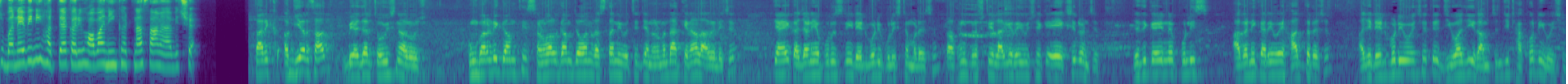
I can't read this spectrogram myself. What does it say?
જ બનેવીની હત્યા કરી હોવાની ઘટના સામે આવી છે. તારીખ અગિયાર સાત બે હજાર ચોવીસના રોજ કુંભારડી ગામથી સણવાલ ગામ જવાના રસ્તાની વચ્ચે જ્યાં નર્મદા કેનાલ આવેલી છે, ત્યાં એક અજાણ્યા પુરુષની ડેડ બોડી પોલીસને મળે છે. પ્રાથમિક દ્રષ્ટિએ લાગી રહ્યું છે કે એ એક્સિડન્ટ છે, જેથી કરીને પોલીસ આગળની કાર્યવાહી હાથ ધરે છે. આ જે ડેડ બોડી હોય છે તે જીવાજી રામચંદજી ઠાકોરની હોય છે.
